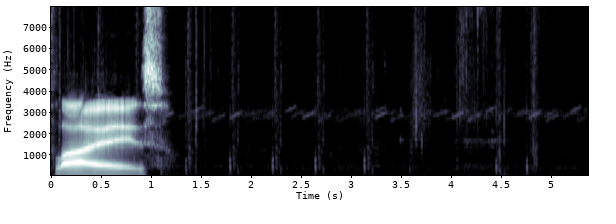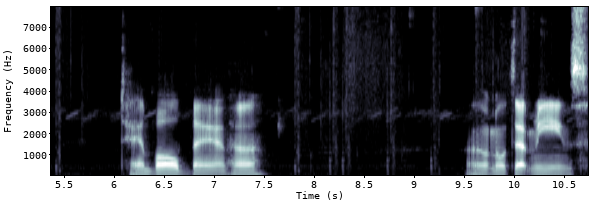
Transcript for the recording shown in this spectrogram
Flies. Tambal ban, huh? I don't know what that means.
